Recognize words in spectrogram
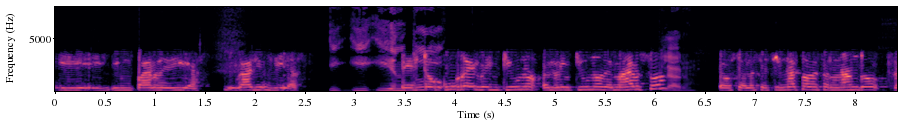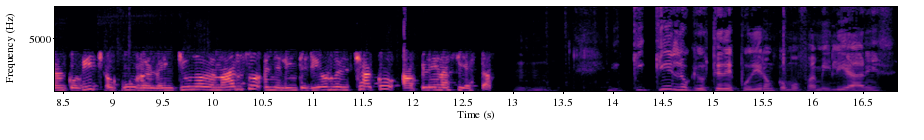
y, un par de días, y varios días. Y, y, en Esto ocurre el 21, el 21 de marzo. Claro. O sea, el asesinato de Fernando Frankovich ocurre el 21 de marzo en el interior del Chaco a plena siesta. ¿Qué, ¿Qué, es lo que ustedes pudieron como familiares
